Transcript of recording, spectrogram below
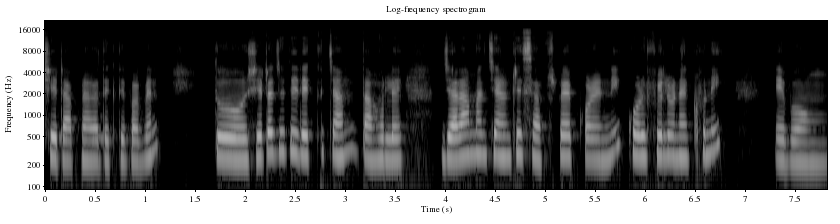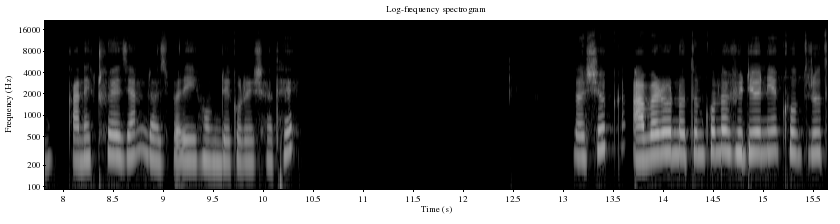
সেটা আপনারা দেখতে পাবেন। তো সেটা যদি দেখতে চান, তাহলে যারা আমার চ্যানেলটি সাবস্ক্রাইব করেননি, করে ফেলুন এক্ষুনি এবং কানেক্ট হয়ে যান রাজবাড়ি হোম ডেকোরের সাথে। দর্শক, আবারও নতুন কোনো ভিডিও নিয়ে খুব দ্রুত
